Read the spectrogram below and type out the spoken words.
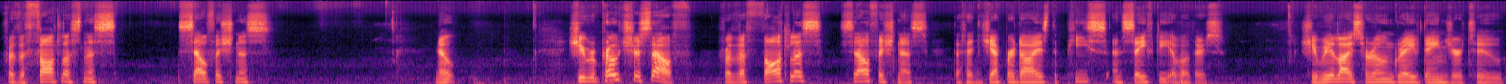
for the thoughtlessness, selfishness. No. She reproached herself for the thoughtless selfishness that had jeopardized the peace and safety of others. She realized her own grave danger, too.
